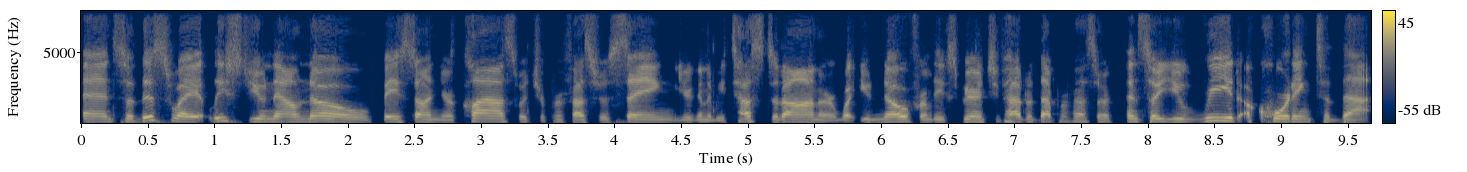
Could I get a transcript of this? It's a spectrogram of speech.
And so this way, at least you now know based on your class, what your professor is saying you're going to be tested on, or what you know from the experience you've had with that professor professor. And so you read according to that.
